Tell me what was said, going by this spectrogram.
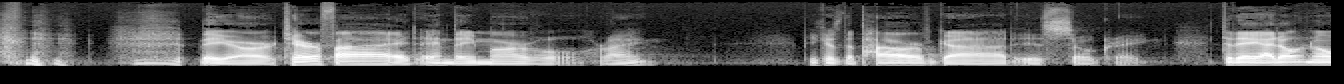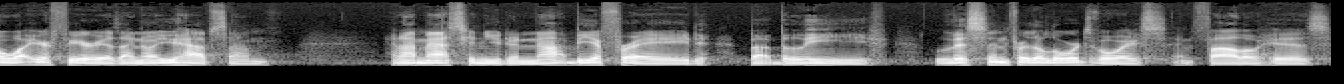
they are terrified and they marvel, right? Because the power of God is so great. Today, I don't know what your fear is. I know you have some. And I'm asking you to not be afraid, but believe. Listen for the Lord's voice and follow his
